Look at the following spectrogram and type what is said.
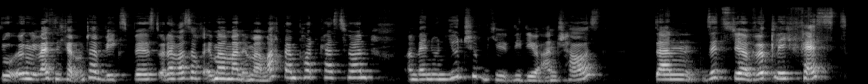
du irgendwie, weiß nicht, gerade unterwegs bist oder was auch immer man immer macht beim Podcast hören. Und wenn du ein YouTube-Video anschaust, dann sitzt du ja wirklich fest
